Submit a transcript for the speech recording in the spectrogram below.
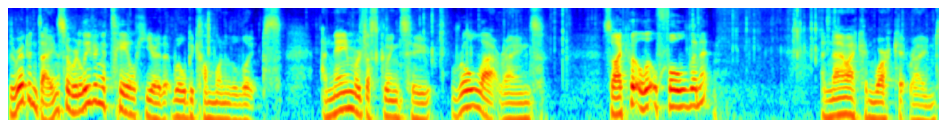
the ribbon down. So we're leaving a tail here that will become one of the loops. And then we're just going to roll that round. So I put a little fold in it and now I can work it round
